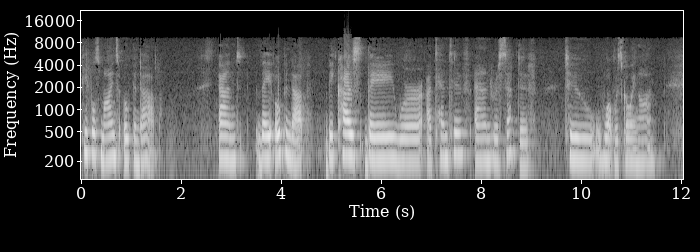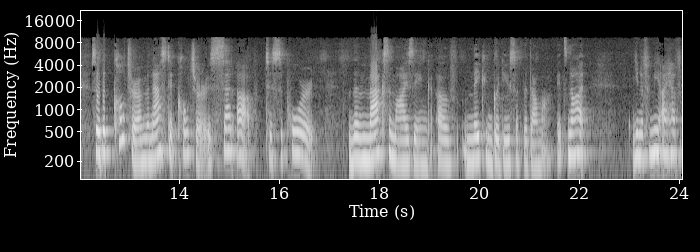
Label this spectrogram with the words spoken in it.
people's minds opened up. And they opened up because they were attentive and receptive to what was going on. So the culture, a monastic culture, is set up to support the maximizing of making good use of the Dhamma. It's not, you know, for me, I have,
